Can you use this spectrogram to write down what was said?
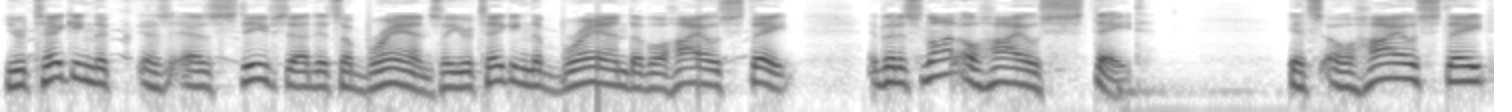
you're taking the as as Steve said, it's a brand. So you're taking the brand of Ohio State, but it's not Ohio State. It's Ohio State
